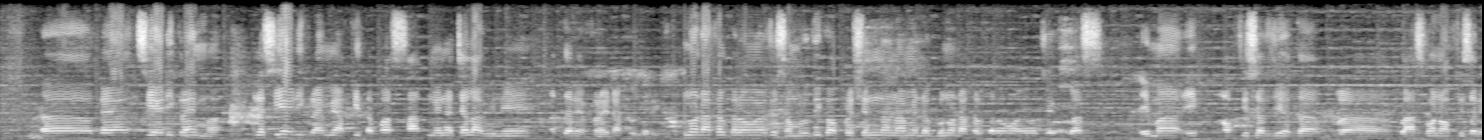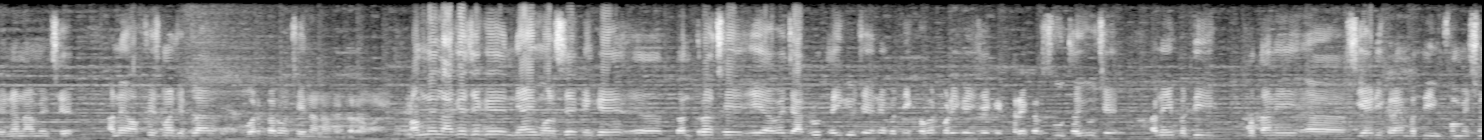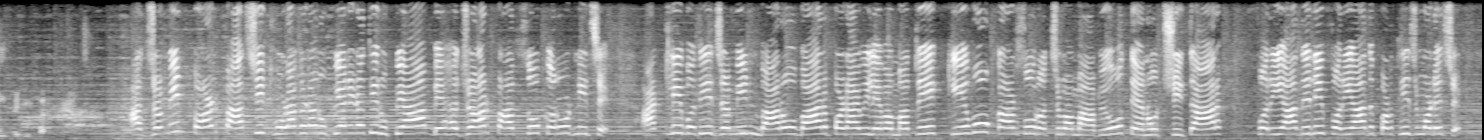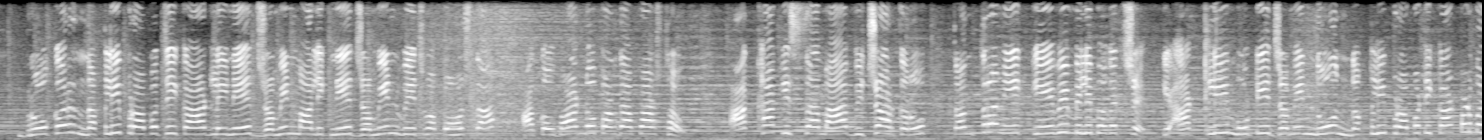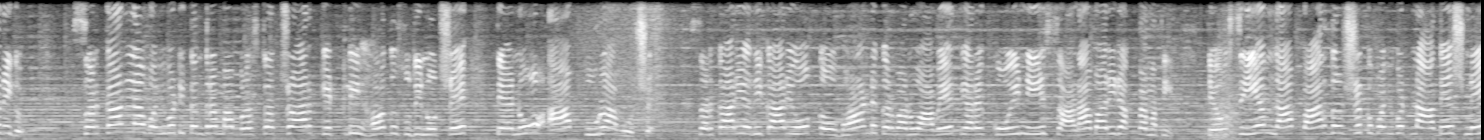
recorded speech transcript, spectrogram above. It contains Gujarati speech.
ગયા સીઆઈડી ક્રાઇમમાં અને સીઆઈડી ક્રાઇમે આખી તપાસ સાત મહિના ચલાવીને અત્યારે એફઆઈઆર દાખલ કરી. ગુનો દાખલ કરવામાં આવ્યો છે, સમૃદ્ધિ કોર્પોરેશનના નામે ગુનો દાખલ કરવામાં આવ્યો છે. પ્લસ એમાં એક ઓફિસર જે હતા ક્લાસ વન ઓફિસર એના નામે છે. અને ઓફિસમાં જેટલા વર્કરો છે એના નામે કરવામાં અમને લાગે છે કે ન્યાય મળશે કેમ કે તંત્ર છે એ હવે જાગૃત થઈ ગયું છે એને બધી ખબર પડી ગઈ છે કે ખરેખર શું થયું છે અને એ બધી પોતાની સીઆઈડી ક્રાઇમ બધી ઇન્ફોર્મેશન ભેગી કરી રહ્યા છે. આ જમીન પણ પાછી થોડા ઘણા રૂપિયાની નથી રૂપિયા બે હજાર પાંચસો કરોડની છે. આટલી બધી જમીન બારોબાર પડાવી લેવા માટે કેવો કારસો રચવામાં આવ્યો તેનો ચિતાર ફરિયાદીની ફરિયાદ પરથી જ મળે છે. બ્રોકર નકલી પ્રોપર્ટી કાર્ડ લઈને જમીન માલિકને જમીન વેચવા પહોંચતા આ કૌભાંડનો પર્દાફાશ થયો. આખા કિસ્સામાં વિચાર કરો, તંત્રની કેવી મિલીભગત છે કે આટલી મોટી જમીનનું નકલી પ્રોપર્ટી કાર્ડ પણ બની ગયું? સરકારના વહીવટી તંત્રમાં ભ્રષ્ટાચાર કેટલી હદ સુધીનો છે તેનો આ પુરાવો છે. સરકારી અધિકારીઓ કૌભાંડ કરવાનું આવે ત્યારે કોઈની સાડાબારી રાખતા નથી. તેઓ સીએમના પારદર્શક વહીવટના આદેશને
